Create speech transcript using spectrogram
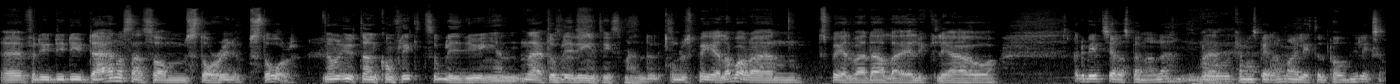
Eh, För det, det, det är ju där någonstans som storyn uppstår. Ja, men utan konflikt så blir det ju ingen, Nej, då blir det ingenting som händer. Liksom. Om du spelar bara en spelvärld där alla är lyckliga och... Det blir inte så jävla spännande. Nej. Då kan man spela My Little Pony liksom.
